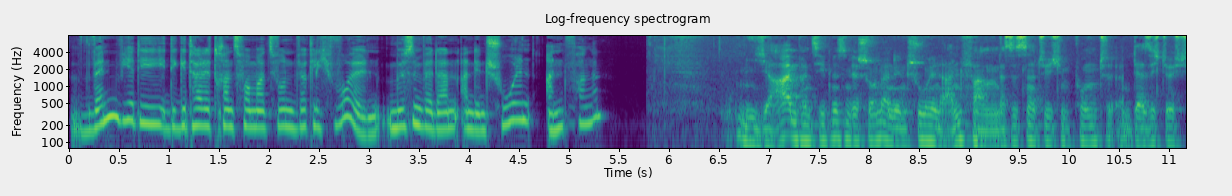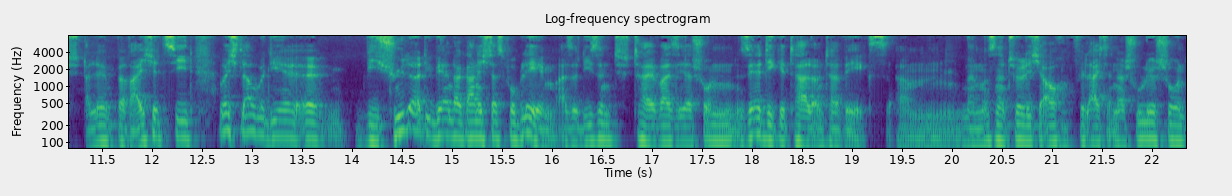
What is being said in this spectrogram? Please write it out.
Wenn wir die digitale Transformation wirklich wollen, müssen wir dann an den Schulen anfangen? Ja, im Prinzip müssen wir schon an den Schulen anfangen. Das ist natürlich ein Punkt, der sich durch alle Bereiche zieht. Aber ich glaube, die, äh, die Schüler, die wären da gar nicht das Problem. Also die sind teilweise ja schon sehr digital unterwegs. Ähm, man muss natürlich auch vielleicht an der Schule schon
